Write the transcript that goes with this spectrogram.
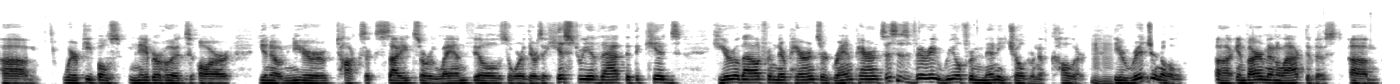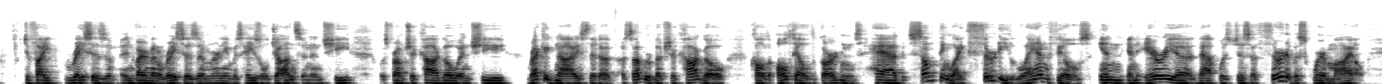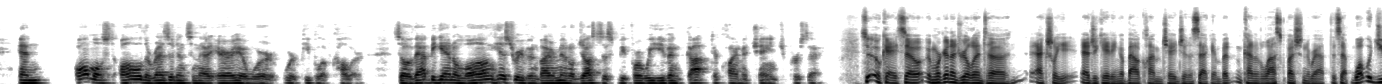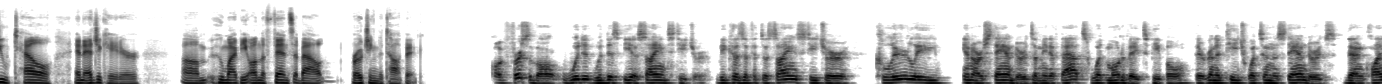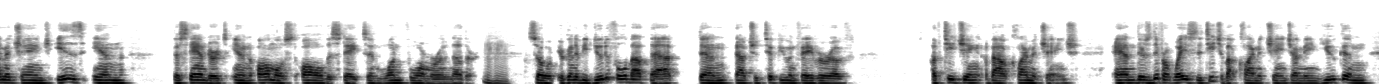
um, where people's neighborhoods are, you know, near toxic sites or landfills, or there's a history of that that the kids hear about from their parents or grandparents. This is very real for many children of color. Mm-hmm. The original uh, environmental activist, um, to fight racism, environmental racism. Her name was Hazel Johnson, and she was from Chicago, and she recognized that a, a suburb of Chicago called Altgeld Gardens had something like 30 landfills in an area that was just a third of a square mile. And almost all the residents in that area were, were people of color. So that began a long history of environmental justice before we even got to climate change per se. So okay, so and we're going to drill into actually educating about climate change in a second, but kind of the last question to wrap this up: What would you tell an educator um, who might be on the fence about broaching the topic? Well, first of all, would it would this be a science teacher? Because if it's a science teacher, clearly in our standards, I mean, if that's what motivates people, they're going to teach what's in the standards. Then climate change is in the standards in almost all the states in one form or another. Mm-hmm. So if you're going to be dutiful about that, then that should tip you in favor of of teaching about climate change. And there's different ways to teach about climate change. I mean, you can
